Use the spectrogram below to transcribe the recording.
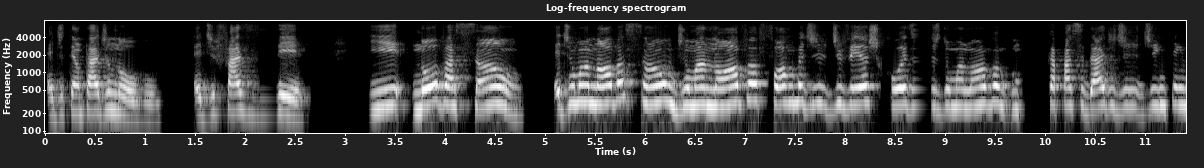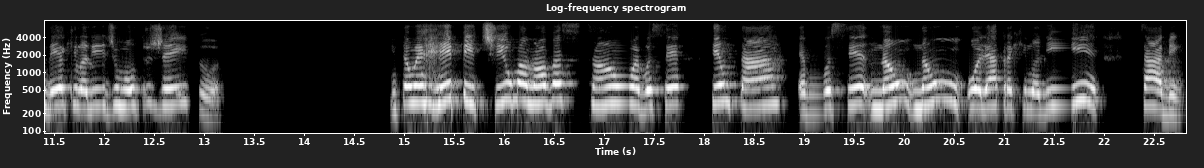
É de tentar de novo. É de fazer. E novação é de uma nova ação, de uma nova forma de, de ver as coisas, de uma nova capacidade de, de entender aquilo ali de um outro jeito. Então, é repetir uma nova ação, é você tentar, é você não, não olhar para aquilo ali, sabe,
